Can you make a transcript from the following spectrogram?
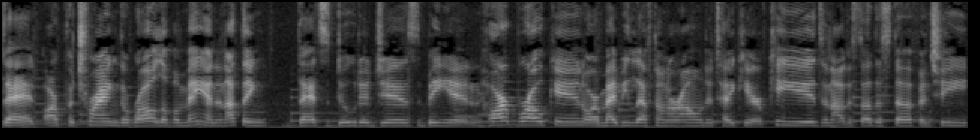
that are portraying the role of a man. And I think that's due to just being heartbroken or maybe left on her own to take care of kids and all this other stuff. And she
